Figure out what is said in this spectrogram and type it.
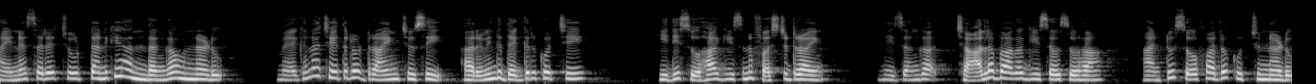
అయినా సరే చూడటానికి అందంగా ఉన్నాడు. మేఘన చేతిలో డ్రాయింగ్ చూసి అరవింద్ దగ్గరకొచ్చి ఇది సుహా గీసిన ఫస్ట్ డ్రాయింగ్. నిజంగా చాలా బాగా గీసావు సుహా అంటూ సోఫాలో కూర్చున్నాడు.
